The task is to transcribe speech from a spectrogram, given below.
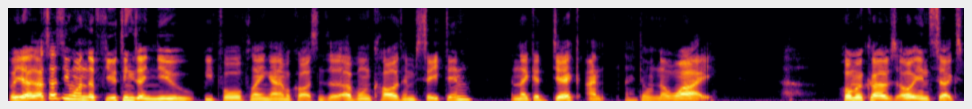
But yeah, that's actually one of the few things I knew before playing Animal Crossing. That everyone called him Satan and like a dick. I I don't know why. hermit crabs are insects,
